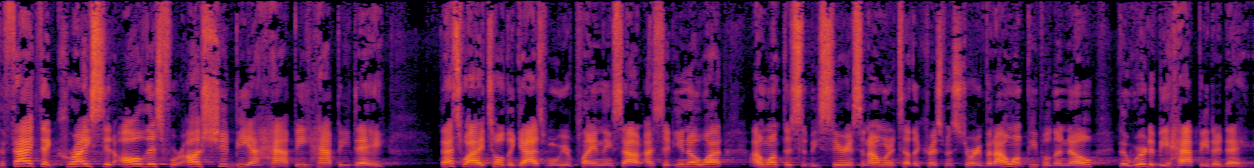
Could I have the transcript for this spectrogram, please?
The fact that Christ did all this for us should be a happy, happy day. That's why I told the guys when we were playing these out, I said, you know what? I want this to be serious and I want to tell the Christmas story, but I want people to know that we're to be happy today.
